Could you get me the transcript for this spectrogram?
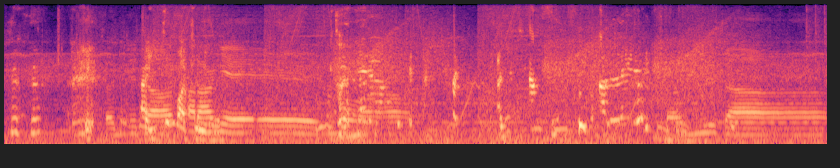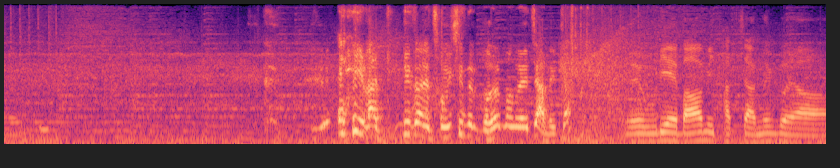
전유자 아, 이쪽 맞추는 사랑해. 전유자. 아니, 그냥 갈래? 전유자. 에이, 맞기 전에 정신을 너덜너덜하지 않을까? 왜 우리의 마음이 닿지 않는 거야,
